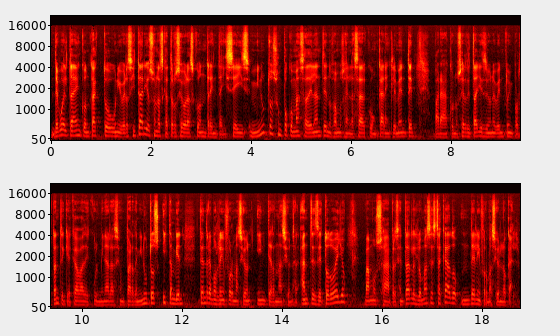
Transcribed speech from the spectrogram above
De vuelta en contacto universitario, son las 14 horas con 36 minutos. Un poco más adelante nos vamos a enlazar con Karen Clemente para conocer detalles de un evento importante que acaba de culminar hace un par de minutos y también tendremos la información internacional. Antes de todo ello, vamos a presentarles lo más destacado de la información local.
